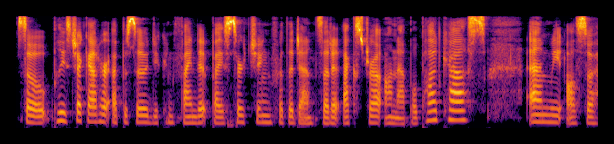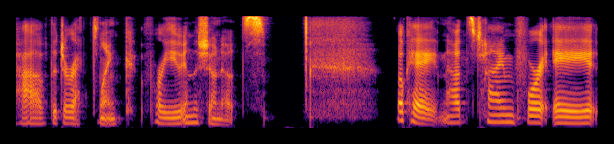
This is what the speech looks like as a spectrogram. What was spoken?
So please check out her episode. You can find it by searching for the Dance Edit Extra on Apple Podcasts, and we also have the direct link for you in the show notes. Okay, now it's time for a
